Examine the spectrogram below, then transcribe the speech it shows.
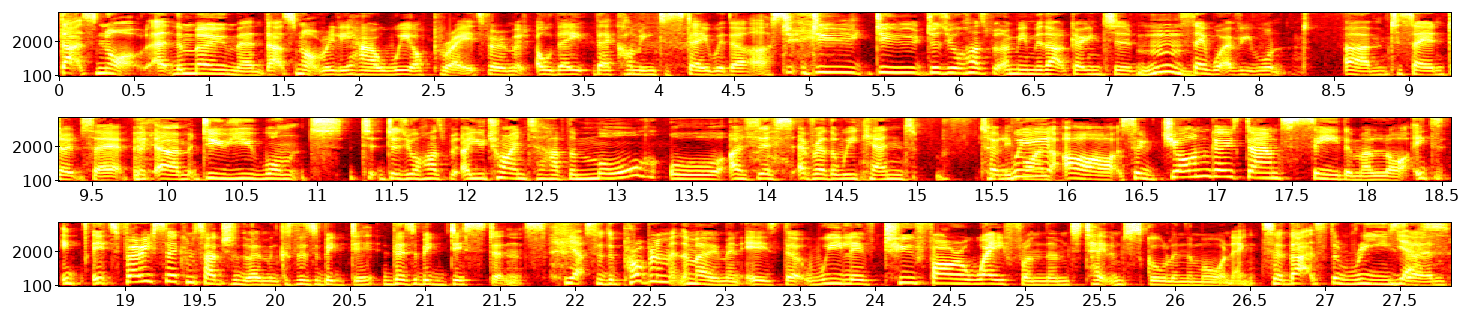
that's not at the moment. That's not really how we operate. It's very much oh they they're coming to stay with us. do do does your husband? I mean, without going to Mm. say whatever you want. Um, to say and don't say it, but um, do you want? To, does your husband? Are you trying to have them more, or is this every other weekend? Totally we fine. are so John goes down to see them a lot. It's it, it's very circumstantial at the moment because there's a big di- there's a big distance. Yeah. So the problem at the moment is that we live too far away from them to take them to school in the morning. So that's the reason Yes.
